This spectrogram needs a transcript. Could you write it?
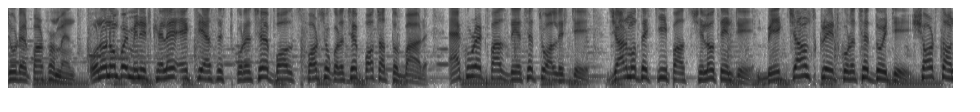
জোডের পারফরমেন্স উননব্বই মিনিট খেলে একটি অ্যাসিস্ট করেছে, বল স্পর্শ করেছে পঁচাত্তর বার। অ্যাকুরেট পাস দিয়েছে চুয়াল্লিশটি, যার মধ্যে কি পাস ছিল তিনটি। বিগ চান্স ক্রিয়েট করেছে দুইটি শর্টস অন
